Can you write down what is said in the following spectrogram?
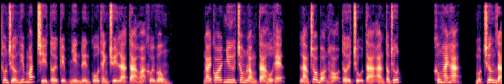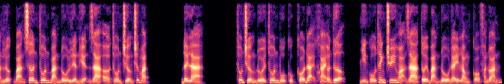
thôn trưởng híp mắt chỉ tới kịp nhìn đến cố thanh truy là tả họa khối vông. Ngài coi như trong lòng ta hổ thẹn, làm cho bọn họ tới trụ ta an tâm chút. Không hai hạ, một chương giản lược bản sơn thôn bản đồ liền hiện ra ở thôn trưởng trước mặt. Đây là thôn trưởng đối thôn bố cục có đại khái ấn tượng, nhìn cố thanh truy họa ra tới bản đồ đáy lòng có phán đoán.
